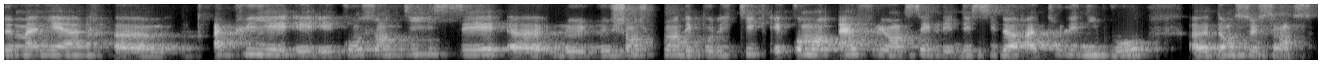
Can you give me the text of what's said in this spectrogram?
de manière euh, appuyée et, consentie, c'est euh, le, changement des politiques et comment influencer les décideurs à tous les niveaux euh, dans ce sens.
